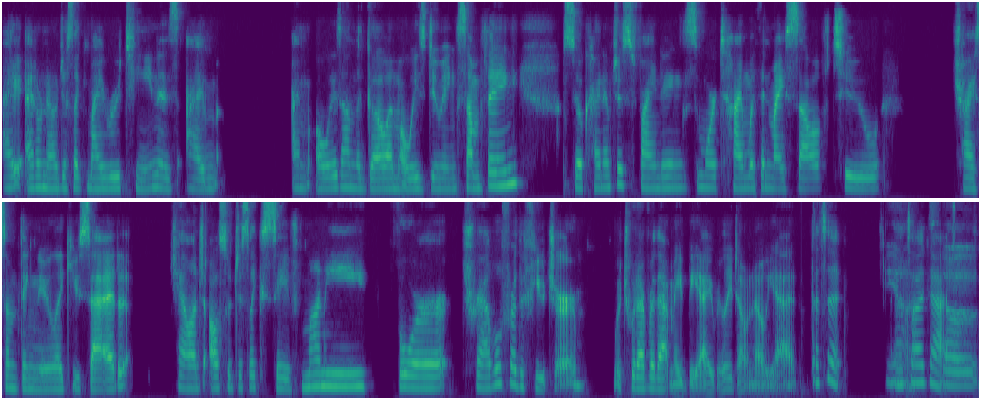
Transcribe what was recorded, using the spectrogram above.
i i don't know just like my routine is i'm i'm always on the go i'm always doing something so kind of just finding some more time within myself to try something new like you said challenge also just like save money for travel for the future, which whatever that may be, I really don't know yet. That's it. Yeah. That's all I got. So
